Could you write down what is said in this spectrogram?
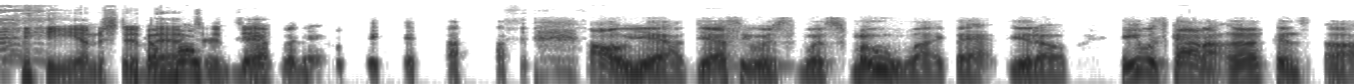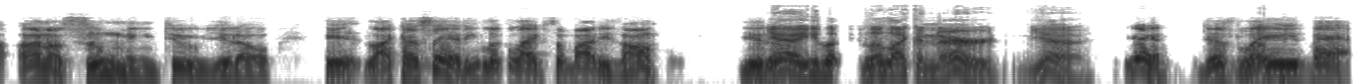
he understood that. Most definitely. oh yeah, Jesse was was smooth like that. You know, he was kind of uh, unassuming too. You know, it, like I said, he looked like somebody's uncle. You know? Yeah, he looked look like a nerd. Yeah. Yeah, just laid a, back.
